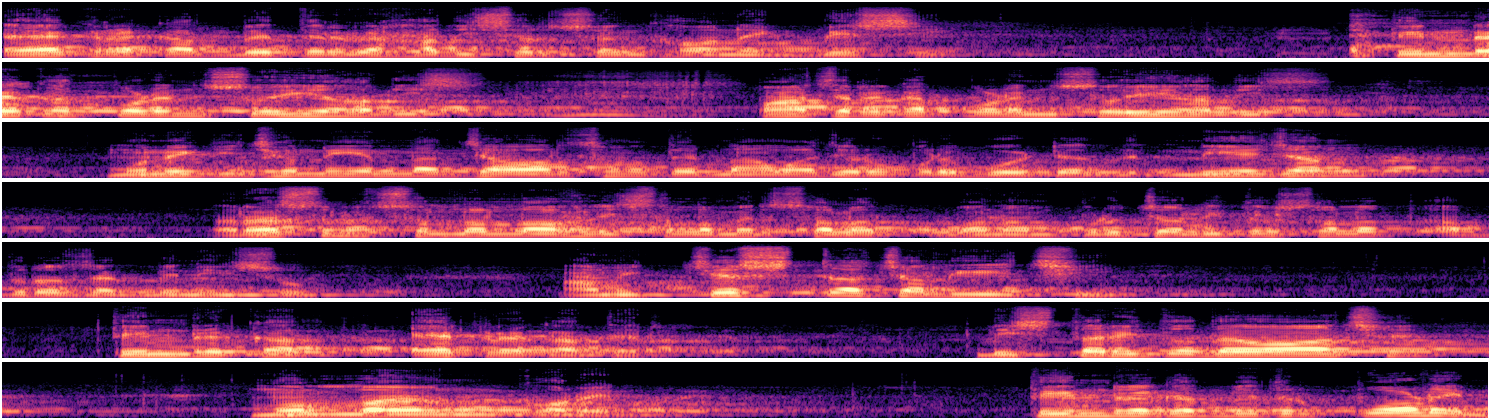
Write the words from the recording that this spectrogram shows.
এক রাকাত বেতরের হাদিসের সংখ্যা অনেক বেশি। তিন রাকাত পড়েন সহি হাদিস, পাঁচ রাকাত পড়েন সহি হাদিস। মনে কিছু নিয়েন না, যাওয়ার সময় নামাজের উপরে বইটা নিয়ে যান। রাসুল সাল্লাহ আলি সাল্লামের সলাৎ বনাম প্রচলিত সলাৎ আব্দুর রাজাক বিন ইউসুফ। আমি চেষ্টা চালিয়েছি তিন রেখাত এক রেখাতের বিস্তারিত দেওয়া আছে, মূল্যায়ন করেন। তিন রেখাত ভেতর পড়েন,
